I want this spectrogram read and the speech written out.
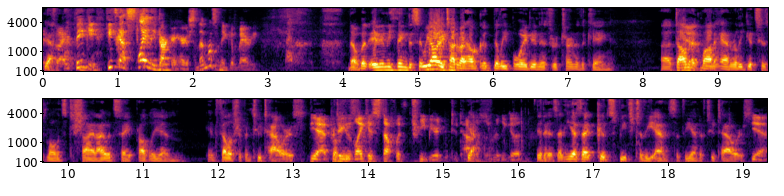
Yeah. So I think he, he's got slightly darker hair, so that must make him Merry. No, but anything to say? We already talked about how good Billy Boyd in his Return of the King. Uh, Dominic Yeah. Monaghan really gets his moments to shine. I would say probably in in Fellowship and Two Towers. Yeah, particularly like his stuff with Treebeard and Two Towers Yeah. is really good. It is, and he has that good speech to the Ents at the end of Two Towers. Yeah,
